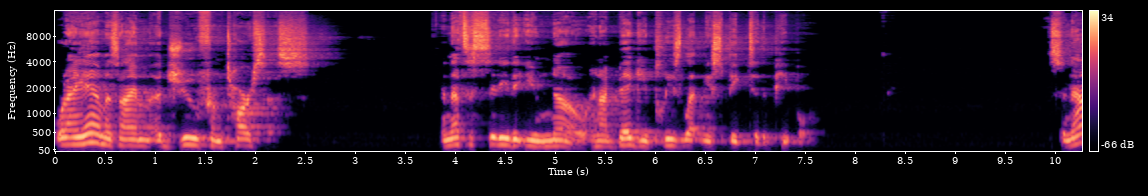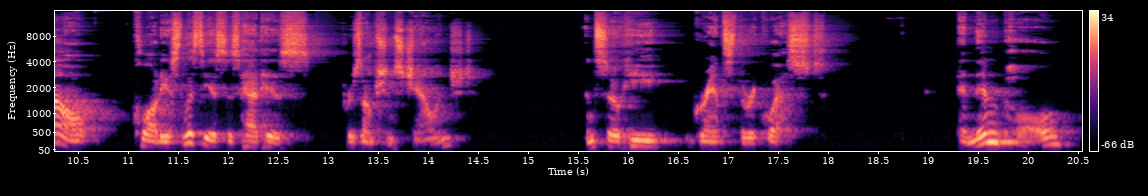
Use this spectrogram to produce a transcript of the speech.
What I am is I'm a Jew from Tarsus. And that's a city that you know, and I beg you, please let me speak to the people. So now Claudius Lysias has had his presumptions challenged, and so he grants the request. And then Paul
